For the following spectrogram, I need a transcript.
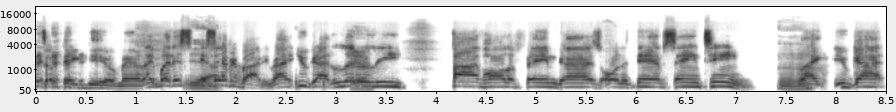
it's a big deal, man. Like, but it's it's everybody, right? You got literally five Hall of Fame guys on the damn same team. Mhm. Like you got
